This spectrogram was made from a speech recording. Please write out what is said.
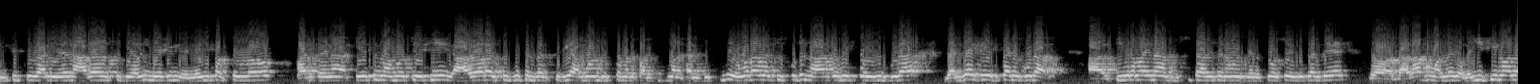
ఎంపిస్తూ కానీ ఏదైనా ఆధారాలు చూపించాలి. లేని లేని పక్షంలో వారిపైన కేసులు నమోదు చేసి ఆధారాలు చూపించిన తిరిగి అమౌంట్ ఇస్తామనే పరిస్థితి మనకు కనిపిస్తుంది. ఎవరైనా చూసుకుంటే నార్కోటిక్ పోలీసులు కూడా గంజా కేసు పైన కూడా తీవ్రమైన దృష్టి సారించడం మనం తెలుసుకోవచ్చు ఎందుకంటే దాదాపు వంద వెయ్యి కిలోల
